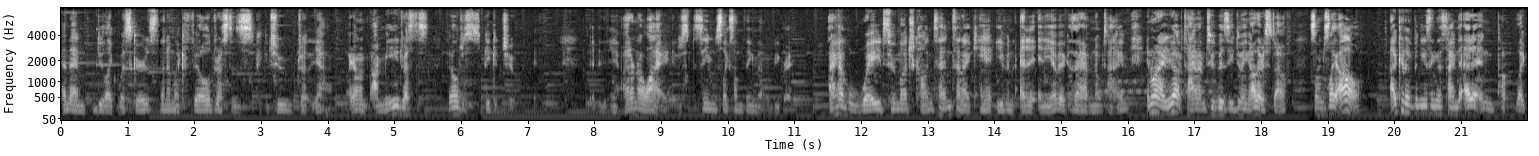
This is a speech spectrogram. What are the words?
and then do like whiskers. Then I'm like Phil dressed as Pikachu. yeah, like I'm, I'm me dressed as Phil dressed as Pikachu. I don't know why. It just seems like something that would be great. I have way too much content and I can't even edit any of it because I have no time. And when I do have time, I'm too busy doing other stuff. So I'm just like, oh, I could have been using this time to edit and po like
